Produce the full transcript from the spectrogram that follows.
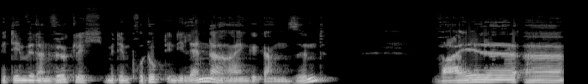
mit dem wir dann wirklich mit dem Produkt in die Länder reingegangen sind, weil äh,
